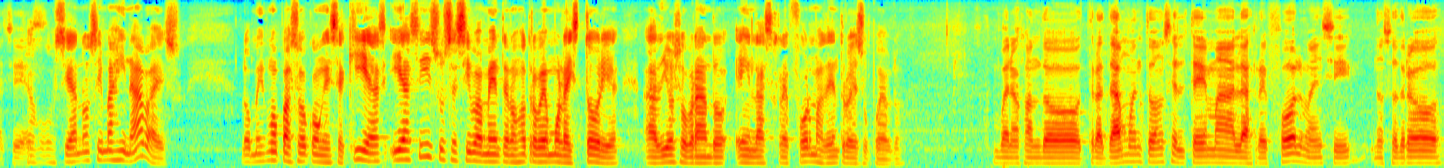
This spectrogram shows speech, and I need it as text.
Así es. Josías no se imaginaba eso. Lo mismo pasó con Ezequías y así sucesivamente nosotros vemos la historia a Dios obrando en las reformas dentro de su pueblo. Bueno, cuando tratamos entonces el tema la reforma en sí, nosotros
